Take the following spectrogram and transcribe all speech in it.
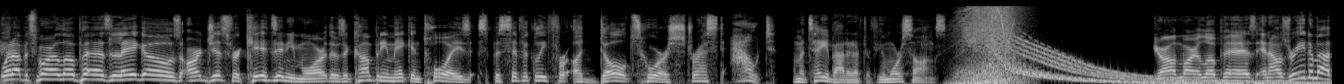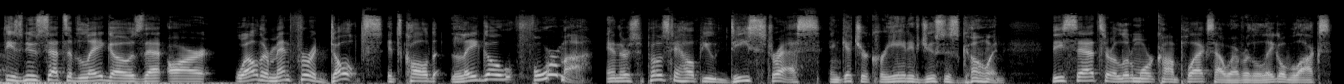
What up? It's Mario Lopez. Legos aren't just for kids anymore. There's a company making toys specifically for adults who are stressed out. I'm going to tell you about it after a few more songs. You're on Mario Lopez, and I was reading about these new sets of Legos that are, well, they're meant for adults. It's called Lego Forma, and they're supposed to help you de stress and get your creative juices going. These sets are a little more complex, however. The Lego blocks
